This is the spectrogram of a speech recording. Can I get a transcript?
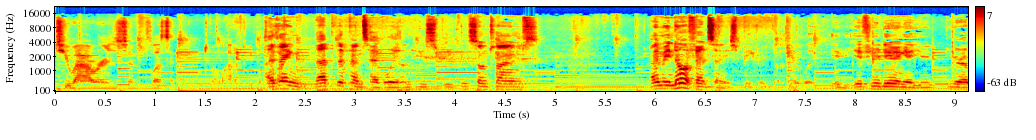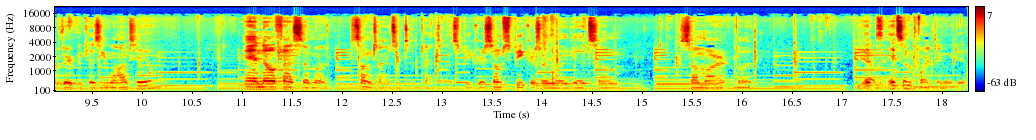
two hours of listening to a lot of people. I think that depends heavily on who's speaking. Sometimes, I mean, no offense to any speaker, but like, if, if you're doing it, you're, you're up there because you want to. And no offense to them, sometimes it depends on the speaker. Some speakers are really good, some some aren't, but It's, it's an important thing we do.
